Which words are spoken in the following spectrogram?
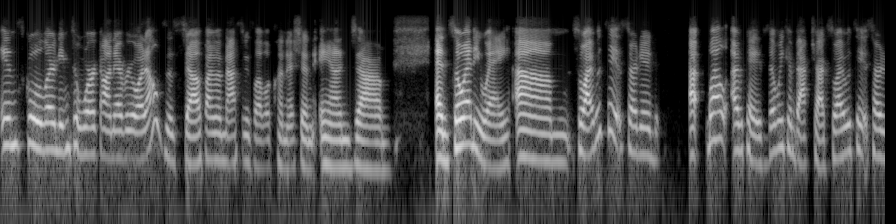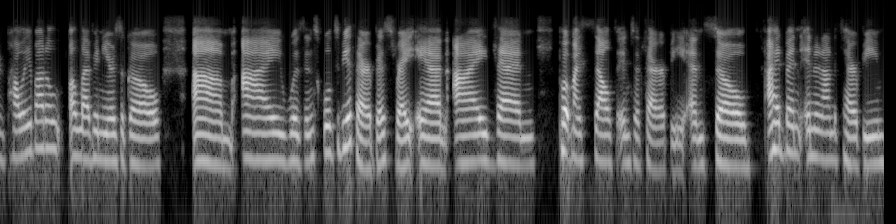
in school learning to work on everyone else's stuff. I'm a master's level clinician, and um, and so anyway, um, so I would say it started. Uh, well, okay, then we can backtrack. So I would say it started probably about 11 years ago. Um, I was in school to be a therapist, right? And I then put myself into therapy. And so I had been in and out of therapy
